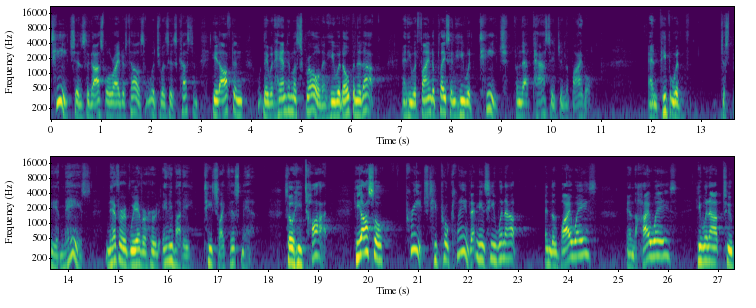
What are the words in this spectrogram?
teach, as the gospel writers tell us, which was his custom. He'd often, they would hand him a scroll and he would open it up and he would find a place and he would teach from that passage in the Bible. And people would just be amazed. Never have we ever heard anybody teach like this man. So he taught. He also preached, he proclaimed. That means he went out in the byways and the highways he went out to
